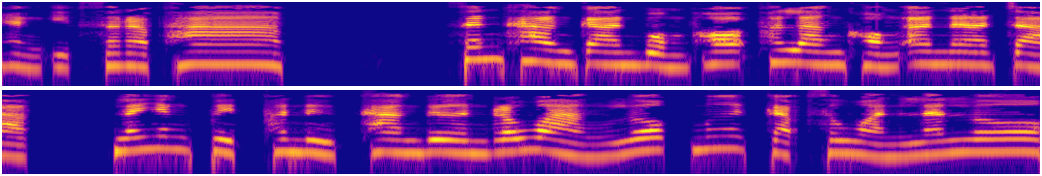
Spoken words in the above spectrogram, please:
แห่งอิสรภาพ เส้นทางการบ่มเพาะพลังของอาณาจักร และยังปิดผนึกทางเดินระหว่างโลกมืดกับสวรรค์และโลก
